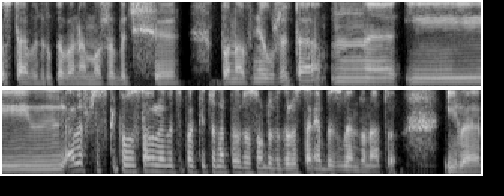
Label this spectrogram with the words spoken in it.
została wydrukowana, może być e, ponownie użyta, mm, i, ale wszystkie pozostałe elementy pakietu na pewno są do wykorzystania bez względu na to, ile,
